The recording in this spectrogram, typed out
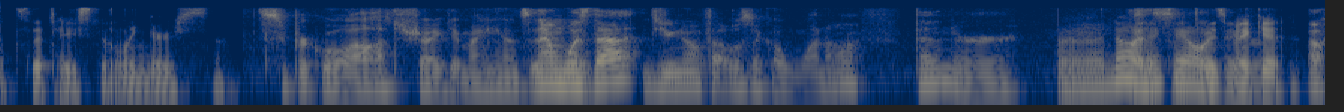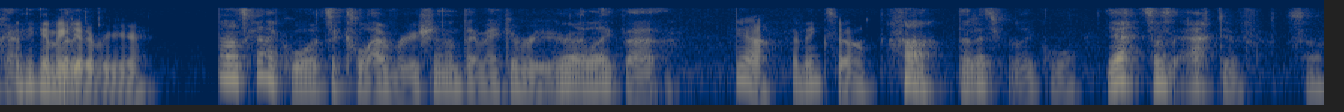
It's the taste that lingers. So. Super cool. I'll have to try to get my hands. Now, was that? Do you know if that was like a one-off then, or? Uh, no, I think they always they make were... it. Okay. I think they make it, it, every year. Oh, it's kind of cool. It's a collaboration that they make every year. I like that. Yeah, I think so. Huh. That is really cool. Yeah, it says active, so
